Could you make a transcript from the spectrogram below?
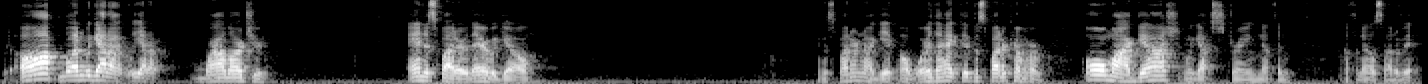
Bit of oh, one, we got a, we got a wild archer. And a spider. There we go. Can the spider not get... Oh, where the heck did the spider come from? Oh my gosh. We got string. Nothing nothing else out of it.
